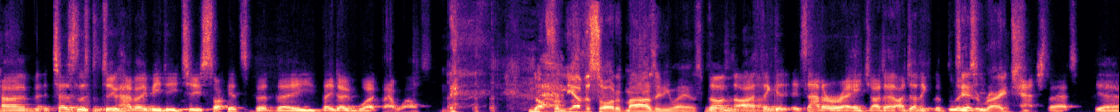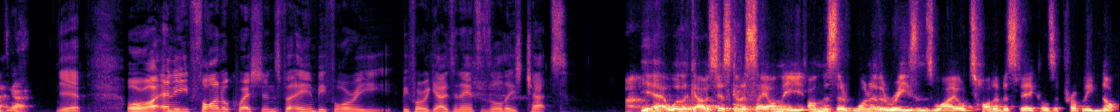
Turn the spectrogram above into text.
um, Teslas do have OBD2 sockets, but they they don't work that well. Not from the other side of Mars, anyway. I No, no, I think it, it's out of range. I don't I don't think the It's out of Bluetooth can catch that. Yeah. No. yeah. All right. Any final questions for Ian before he before he goes and answers all these chats? Yeah, well, look, I was just going to say on the on the sort of one of the reasons why autonomous vehicles are probably not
